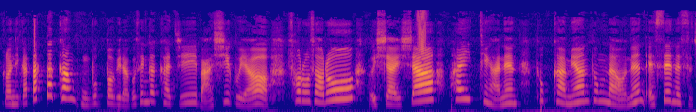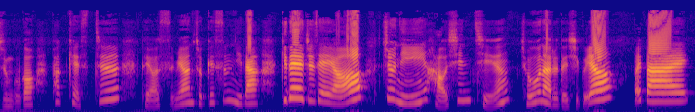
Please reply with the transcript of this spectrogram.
그러니까 딱딱한 공부법이라고 생각하지 마시고요. 서로서로 으쌰으쌰 화이팅하는 톡하면 톡 나오는 SNS 중국어 팟캐스트 되었으면 좋겠습니다. 기대해 주세요. 쭈니 하오신칭 좋은 하루 되시고요. 바이바이.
